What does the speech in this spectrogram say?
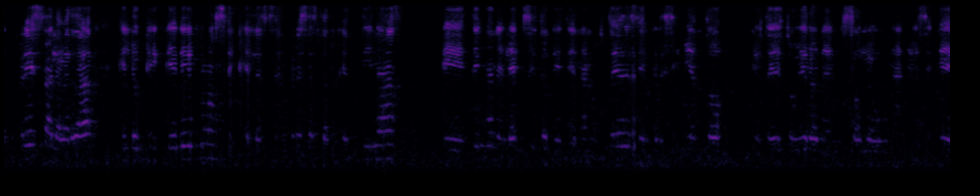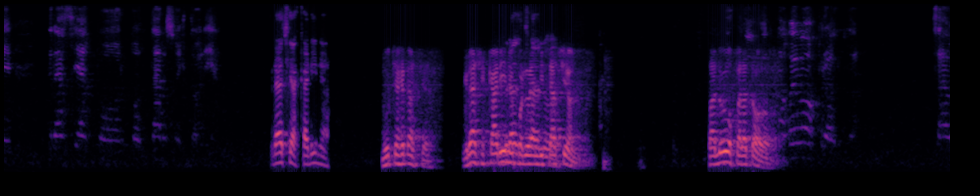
empresa. La verdad que lo que queremos es que las empresas argentinas eh, tengan el éxito que tienen ustedes y el crecimiento que ustedes tuvieron en solo un año. Así que gracias por contar su historia. Gracias, Karina. Muchas gracias. Gracias, Karina, por la invitación. Saludos para todos. Nos vemos pronto. Chao,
